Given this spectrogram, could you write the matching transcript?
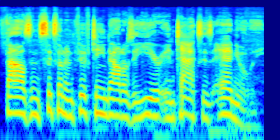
thousand six hundred fifteen dollars a year in taxes annually.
